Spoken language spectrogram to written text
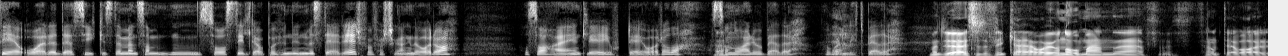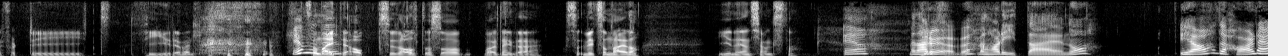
det året det sykeste. Men så stilte jeg opp på Hun investerer for første gang det året òg. Og så har jeg egentlig gjort det i år òg, da. Så Ja. nå er det jo bedre. Nå går det Ja. litt bedre. Men du, jeg syns du er flink. Jeg, jeg var jo no man eh, fram til jeg var 44, vel. Ja, Sa nei til absolutt alt, og så bare tenkte jeg, litt som deg, da. Gi det en sjanse, da. ja, Men, er det, prøve. men har det gitt deg noe? Ja, det har det.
